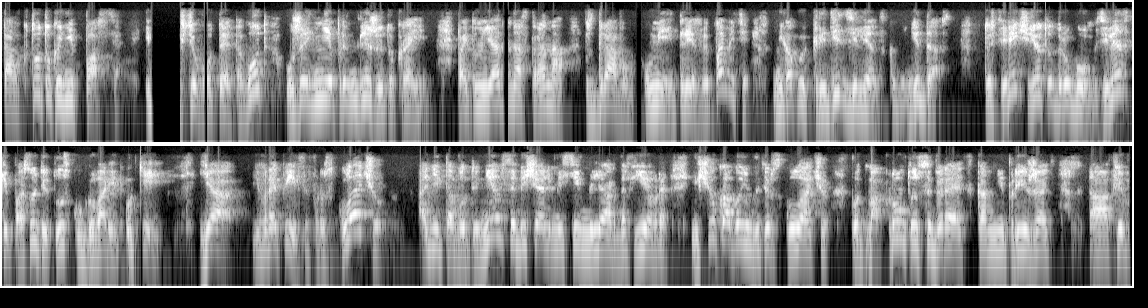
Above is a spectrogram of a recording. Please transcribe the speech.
там кто только не пасся. И все вот это вот уже не принадлежит Украине. Поэтому ни одна страна в здравом уме и трезвой памяти никакой кредит Зеленскому не даст. То есть речь идет о другом. Зеленский, по сути, Туску говорит, окей, я европейцев раскулачу, они там вот и немцы обещали мне 7 миллиардов евро, еще кого-нибудь раскулачу. Вот Макрон тут собирается ко мне приезжать а, в феврале.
